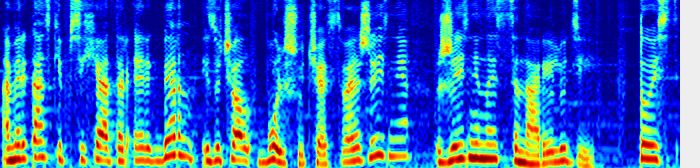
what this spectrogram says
Американский психиатр Эрик Берн изучал большую часть своей жизни жизненные сценарии людей. То есть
